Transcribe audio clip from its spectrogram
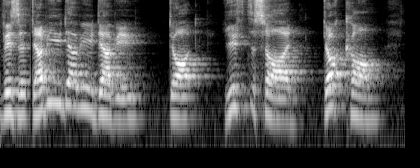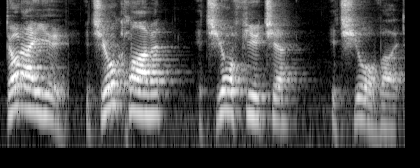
visit www.youthdecide.com.au. It's your climate, it's your future, it's your vote.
